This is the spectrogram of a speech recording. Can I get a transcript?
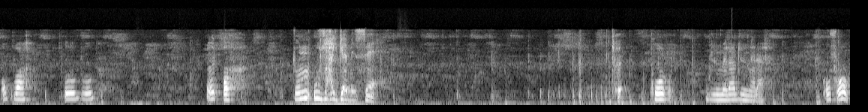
Hoppa. Hop hop. Evet, oh. John'un gemisi. Tö kork düğmeler düğmeler. Of o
